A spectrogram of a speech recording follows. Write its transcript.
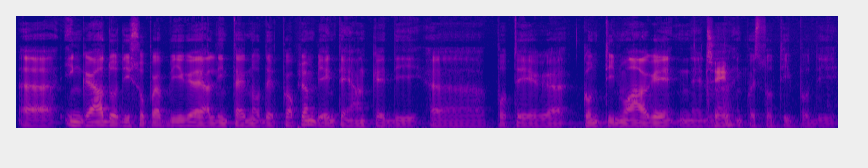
eh, in grado di sopravvivere all'interno del proprio ambiente e anche di eh, poter continuare nel, sì. in questo tipo di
